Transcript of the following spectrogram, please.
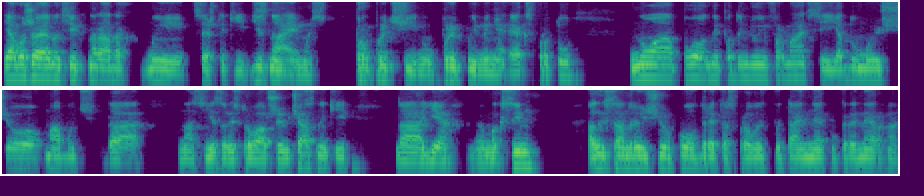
Я вважаю, на цих нарадах ми все ж таки дізнаємось про причину припинення експорту. Ну а по неподанню інформації, я думаю, що мабуть, да, у нас є зареєструвавші учасники. Да, є е, Максим Олександрович Юрков, директор з правових питань НЕК «Укренерго».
